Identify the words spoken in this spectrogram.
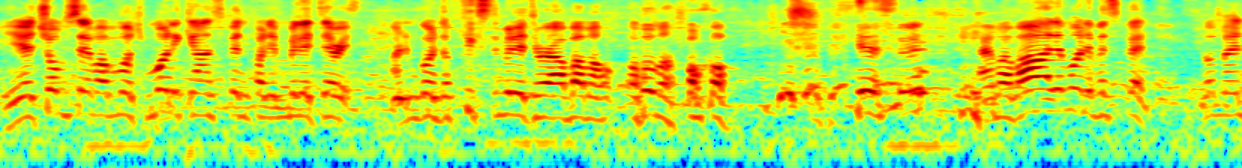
You hear Trump say how much money can spend for the military and I'm going to fix the military Obama, Obama fuck up. yes, I have all the money to spend. No man,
